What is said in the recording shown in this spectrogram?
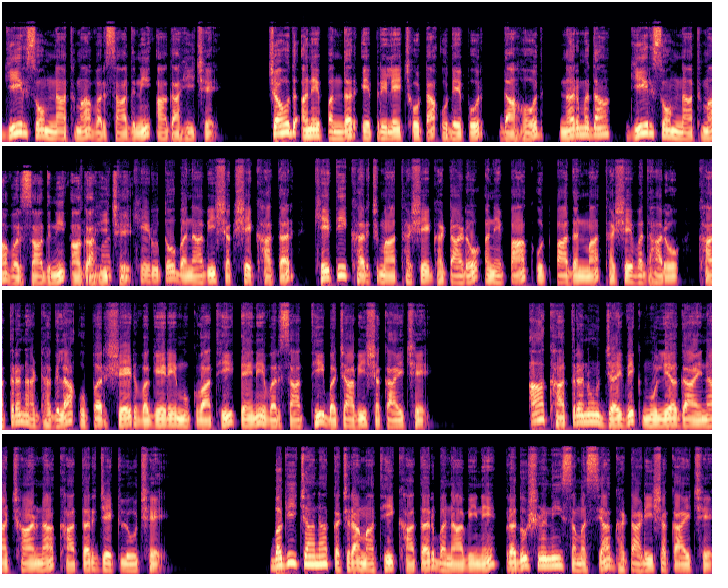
ગીર સોમનાથમાં વરસાદની આગાહી છે. ચૌદ અને પંદર એપ્રિલે છોટા ઉદેપુર, દાહોદ, નર્મદા, ગીર સોમનાથમાં વરસાદની આગાહી છે. ખેડૂતો બનાવી શકશે ખાતર, ખેતી ખર્ચમાં થશે ઘટાડો અને પાક ઉત્પાદનમાં થશે વધારો. ખાતરના ઢગલા ઉપર શેડ વગેરે મૂકવાથી તેને વરસાદથી બચાવી શકાય છે. આ ખાતરનું જૈવિક મૂલ્ય ગાયના છાણના ખાતર જેટલું છે. બગીચાના કચરામાંથી ખાતર બનાવીને પ્રદૂષણની સમસ્યા ઘટાડી શકાય છે.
